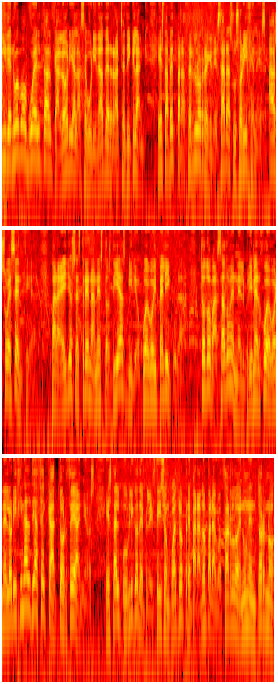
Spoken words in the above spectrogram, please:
Y de nuevo vuelta al calor y a la seguridad de Ratchet y Clank, esta vez para hacerlo regresar a sus orígenes, a su esencia. Para ello se estrenan estos días videojuego y película, todo basado en el primer juego, en el original de hace 14 años. Está el público de PlayStation 4 preparado para gozarlo en un entorno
